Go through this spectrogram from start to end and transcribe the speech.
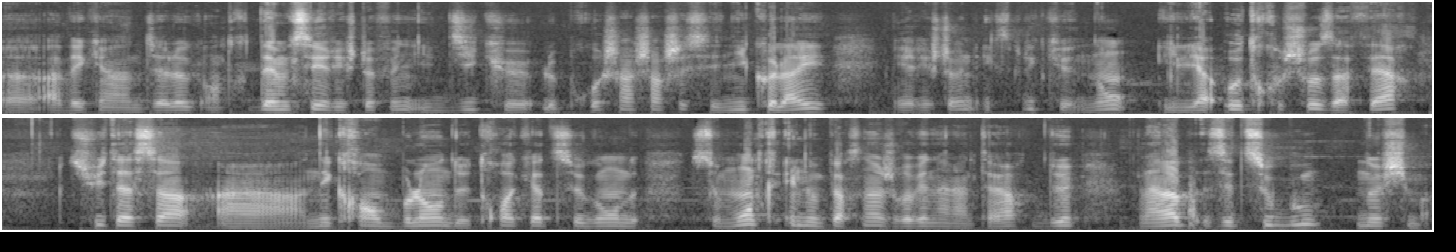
euh, avec un dialogue entre DMC et Richthofen, il dit que le prochain cherché c'est Nikolai et Richthofen explique que non, il y a autre chose à faire. Suite à ça, un écran blanc de 3-4 secondes se montre et nos personnages reviennent à l'intérieur de la map Zetsubu Noshima.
